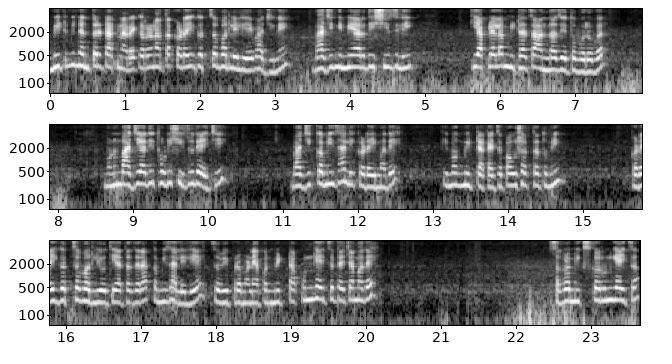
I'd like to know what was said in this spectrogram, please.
मीठ मी नंतर टाकणार आहे कारण आता कढई गच्च भरलेली आहे भाजीने. भाजी निम्मी अर्धी शिजली की आपल्याला मिठाचा अंदाज येतो बरोबर. म्हणून भाजी आधी थोडी शिजू द्यायची. भाजी कमी झाली कढईमध्ये की मग मीठ टाकायचं. पाहू शकता तुम्ही कढई गच्च भरली होती. आता जरा कमी झालेली आहे. चवीप्रमाणे आपण मीठ टाकून घ्यायचं त्याच्यामध्ये. सगळं मिक्स करून घ्यायचं.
